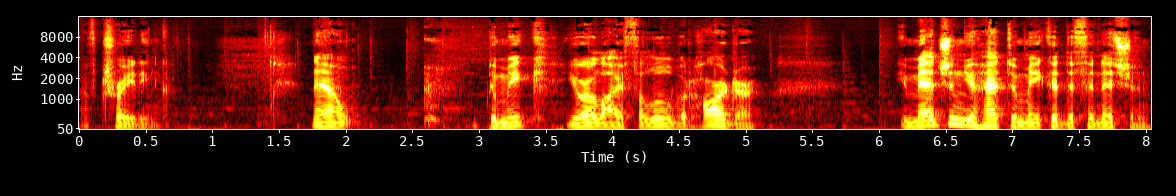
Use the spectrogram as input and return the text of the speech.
of trading? Now, to make your life a little bit harder, imagine you had to make a definition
